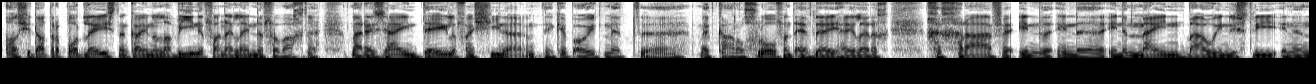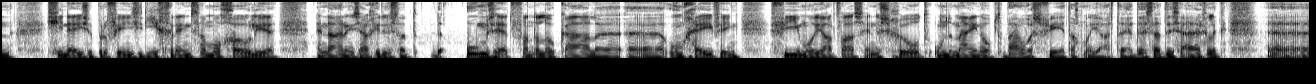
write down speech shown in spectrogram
als je dat rapport leest, dan kan je een lawine van ellende verwachten. Maar er zijn delen van China. Ik heb ooit met, uh, met Karel Grol van het FD heel erg gegraven in de, in, de, in de mijnbouwindustrie in een Chinese provincie die grenst aan Mongolië. En daarin zag je dus dat de omzet van de lokale uh, omgeving 4 miljard was. En de schuld om de mijnen op te bouwen was 40 miljard. Hè. Dus dat is eigenlijk uh,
